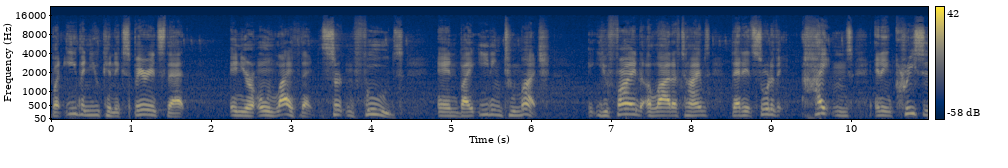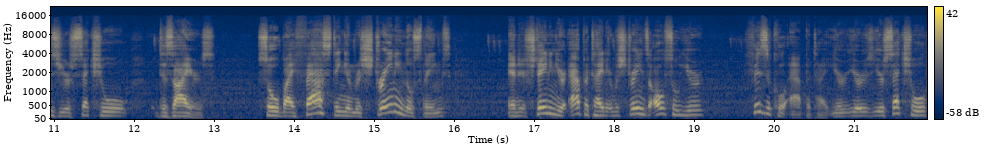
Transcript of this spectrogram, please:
But even you can experience that in your own life, that certain foods, and by eating too much, you find a lot of times that it sort of heightens and increases your sexual desires. So by fasting and restraining those things, and restraining your appetite, it restrains also your physical appetite, your your your sexual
